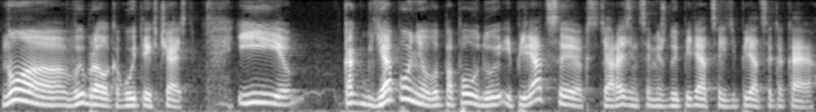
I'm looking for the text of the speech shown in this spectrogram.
но выбрал какую-то их часть. И как я понял по поводу эпиляции, кстати, а разница между эпиляцией и депиляцией какая?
